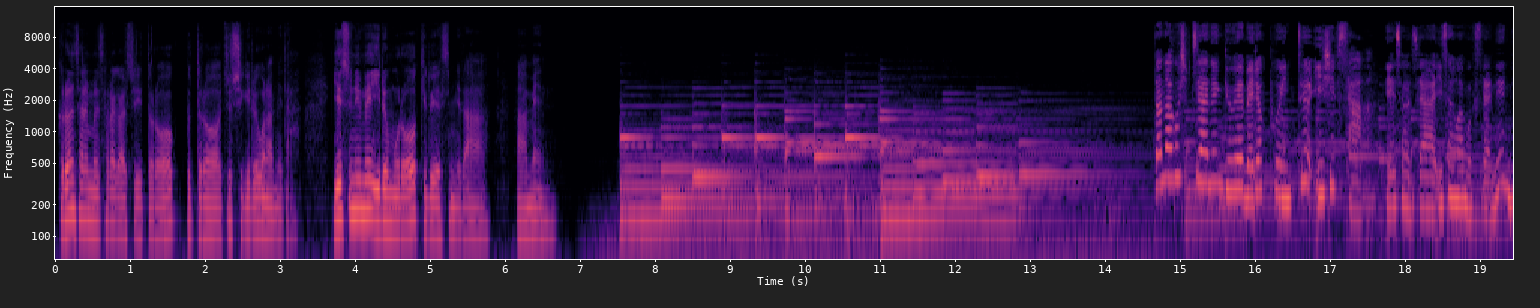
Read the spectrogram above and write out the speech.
그런 삶을 살아갈 수 있도록 붙들어 주시기를 원합니다. 예수님의 이름으로 기도했습니다. 아멘. 떠나고 싶지 않은 교회 매력 포인트 24의 저자 이상화 목사는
